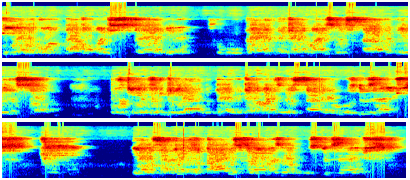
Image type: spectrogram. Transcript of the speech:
e ela contava uma história o poeta que ela mais gostava, veja só, porque eu fui criado, o poeta que ela mais gostava era Augusto dos Anjos. E ela sabia vários poemas do Augusto dos Anjos,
